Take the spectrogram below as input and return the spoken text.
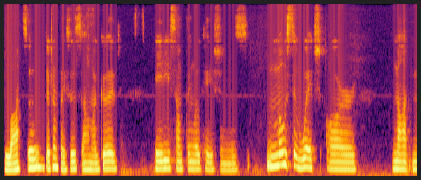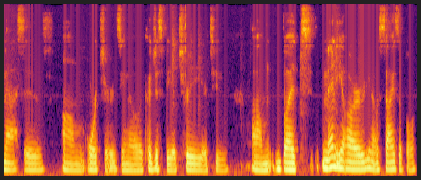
lots of different places. Um, a good 80 something locations, most of which are not massive um, orchards. You know, it could just be a tree or two. Um, but many are, you know, sizable.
